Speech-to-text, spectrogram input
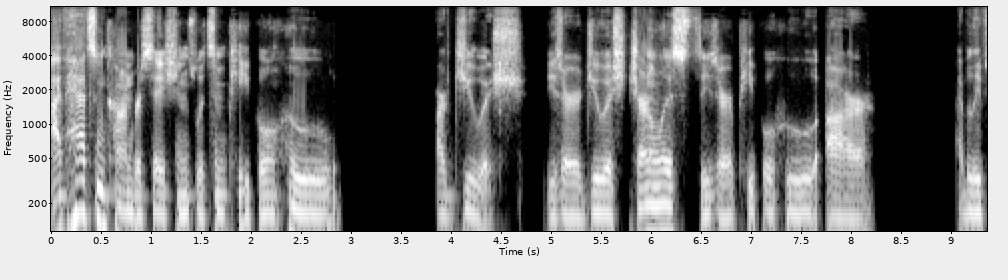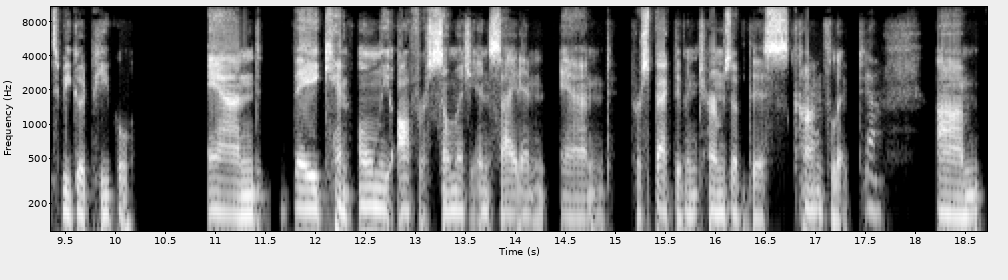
I've had some conversations with some people who are Jewish. These are Jewish journalists. These are people who are, I believe, to be good people. And they can only offer so much insight and, and perspective in terms of this conflict. Yeah. Um,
